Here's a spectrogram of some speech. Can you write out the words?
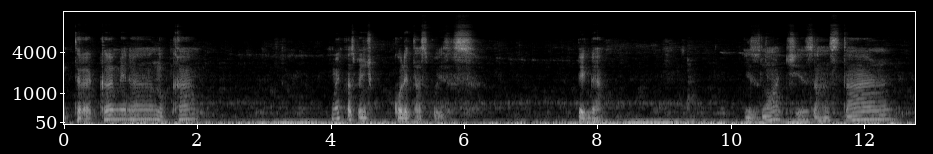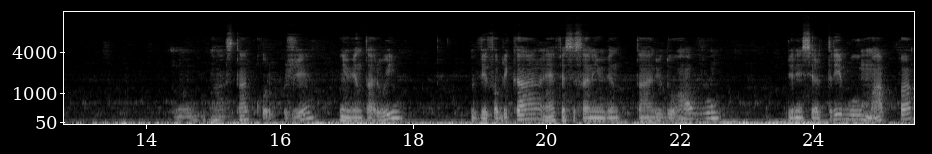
Alterar câmera no K. Como é que faz pra gente coletar as coisas? Pegar slots, arrastar, arrastar, corpo G, inventário I, V fabricar, F acessar inventário do alvo, gerenciar tribo, mapa,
